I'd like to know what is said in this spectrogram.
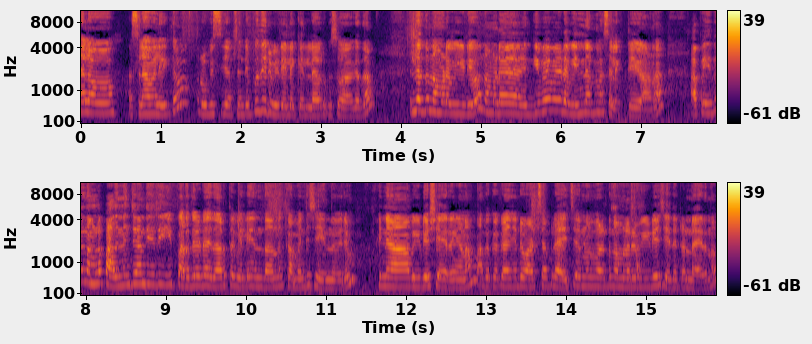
ഹലോ അസ്സാം വലൈക്കും റൂബിസ് ജാബ്സിന്റെ പുതിയൊരു വീഡിയോയിലേക്ക് എല്ലാവർക്കും സ്വാഗതം. ഇന്നത്തെ നമ്മുടെ വീഡിയോ നമ്മുടെ ഗിവ് എവേയുടെ വിന്നറിനെ സെലക്ട് ചെയ്യുകയാണ്. അപ്പോൾ ഇത് നമ്മൾ പതിനഞ്ചാം തീയതി ഈ പർദ്ദയുടെ യഥാർത്ഥ വില എന്താണെന്ന് കമന്റ് ചെയ്യുന്നവരും പിന്നെ ആ വീഡിയോ ഷെയർ ചെയ്യണം. അതൊക്കെ കഴിഞ്ഞിട്ട് വാട്സാപ്പിൽ അയച്ചു തരണം എന്ന് പറഞ്ഞിട്ട് നമ്മളൊരു വീഡിയോ ചെയ്തിട്ടുണ്ടായിരുന്നു.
